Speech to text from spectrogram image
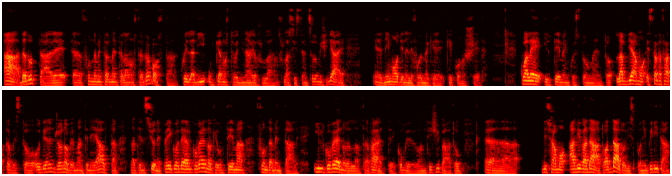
ad adottare eh, fondamentalmente la nostra proposta, quella di un piano straordinario sulla, sull'assistenza domiciliare eh, nei modi e nelle forme che, che conoscete. Qual è il tema in questo momento? L'abbiamo, è stata fatta questo ordine del giorno per mantenere alta la tensione, per ricordare al governo che è un tema fondamentale. Il governo, dall'altra parte, come avevo anticipato, eh, diciamo, aveva dato, ha dato disponibilità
